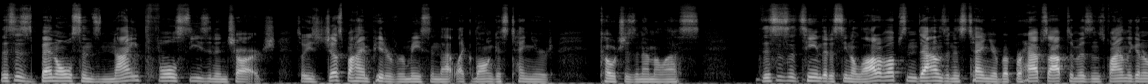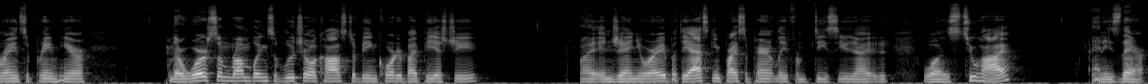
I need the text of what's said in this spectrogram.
This is Ben Olsen's ninth full season in charge, so he's just behind Peter Vermes that like longest tenured coaches in MLS. This is a team that has seen a lot of ups and downs in his tenure, but perhaps optimism is finally going to reign supreme here. There were some rumblings of Lucho Acosta being courted by PSG uh, in January, but the asking price apparently from DC United was too high, and he's there.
